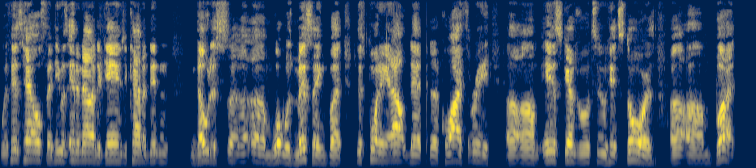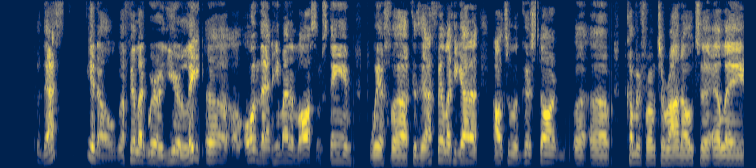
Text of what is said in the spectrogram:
with his health and he was in and out of the games, you kind of didn't notice uh, um, what was missing, but just pointing it out that the Kawhi 3 uh, um, is scheduled to hit stores. Uh, um, but that's, you know, I feel like we're a year late uh, on that. He might have lost some steam with, because I feel like he got a, out to a good start uh, uh, coming from Toronto to LA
